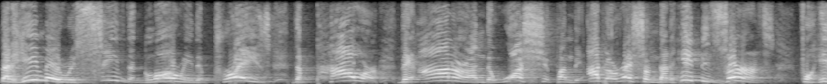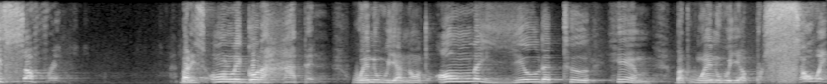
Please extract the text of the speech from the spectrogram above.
that he may receive the glory, the praise, the power, the honor, and the worship and the adoration that he deserves for his suffering. But it's only going to happen when we are not only yielded to him, but when we are pursuing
